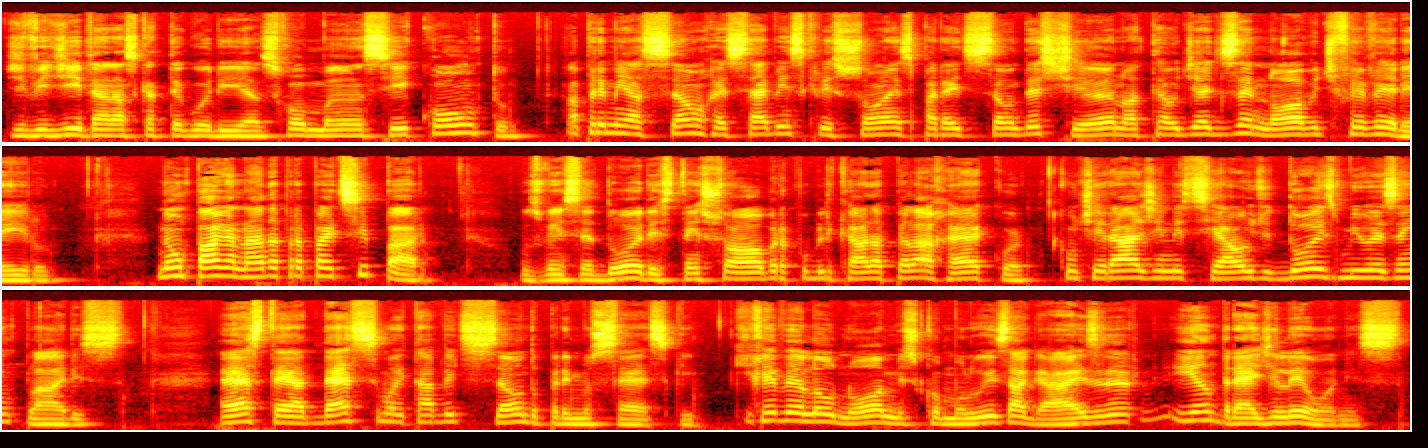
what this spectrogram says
Dividida nas categorias romance e conto, a premiação recebe inscrições para a edição deste ano até o dia 19 de fevereiro não paga nada para participar. Os vencedores têm sua obra publicada pela Record, com tiragem inicial de 2 mil exemplares. Esta é a 18ª edição do Prêmio Sesc, que revelou nomes como Luísa Geiser e André de Leones.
